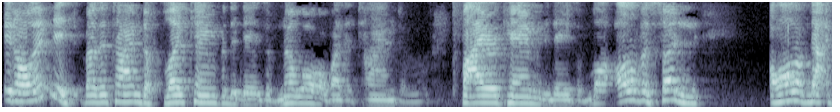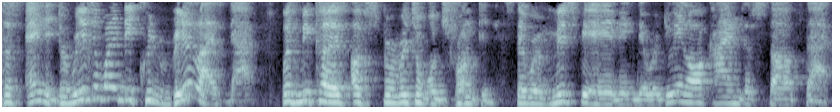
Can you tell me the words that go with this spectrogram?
it all ended by the time the flood came for the days of Noah or by the time the fire came in the days of Lot. All of a sudden, all of that just ended. The reason why they couldn't realize that was because of spiritual drunkenness. They were misbehaving, they were doing all kinds of stuff that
